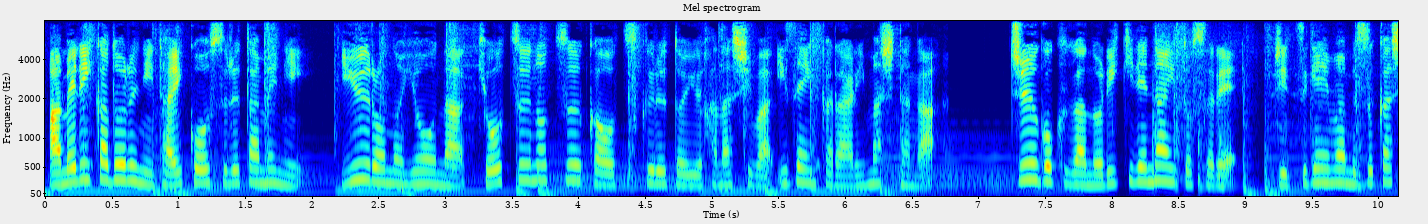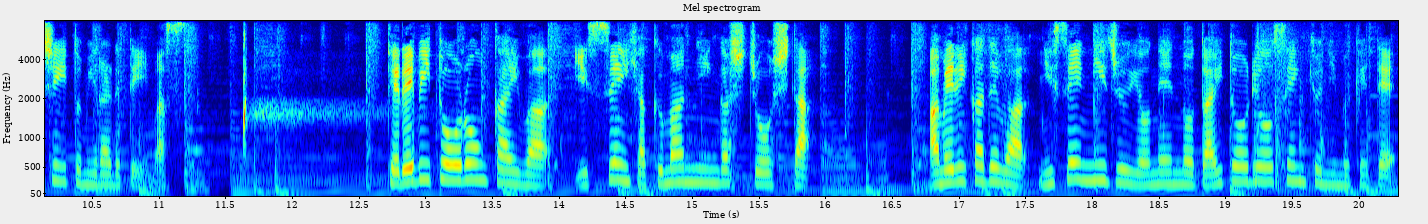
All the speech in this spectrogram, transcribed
アメリカドルに対抗するためにユーロのような共通の通貨を作るという話は以前からありましたが、中国が乗り気でないとされ、実現は難しいとみられています。テレビ討論会は1100万人が視聴した。アメリカでは2024年の大統領選挙に向けて、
